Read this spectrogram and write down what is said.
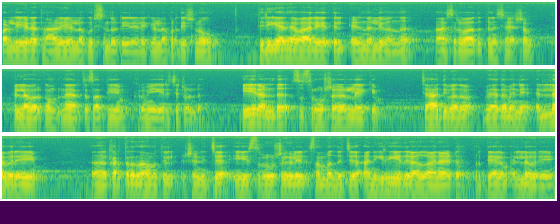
പള്ളിയുടെ താഴെയുള്ള കുരിശുംതൊട്ടിയിലേക്കുള്ള പ്രദക്ഷിണവും തിരികെ ദേവാലയത്തിൽ എഴുന്നള്ളി വന്ന് ആശീർവാദത്തിന് ശേഷം എല്ലാവർക്കും നേർച്ച സദ്യയും ക്രമീകരിച്ചിട്ടുണ്ട്. ഈ രണ്ട് ശുശ്രൂഷകളിലേക്കും ജാതിപത ഭേദമന്യേ എല്ലാവരെയും കർത്തൃനാമത്തിൽ ക്ഷണിച്ച് ഈ ശുശ്രൂഷകളിൽ സംബന്ധിച്ച് അനുഗ്രഹീതരാകുവാനായിട്ട് പ്രത്യേകം എല്ലാവരെയും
